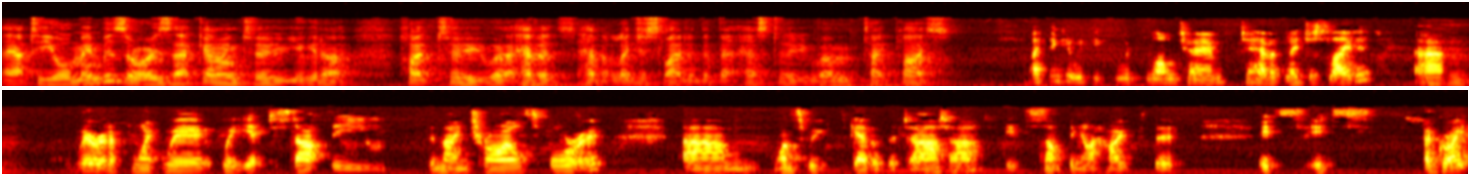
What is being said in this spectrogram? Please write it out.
out to your members, or is that going to, you're going to hope to uh, have it have it legislated that that has to um, take place? I think it would be good long term to have it legislated. Uh, mm-hmm. We're at a point where we're yet to start the the main trials for it. Um, once we gather the data, it's something I hope that it's it's a great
